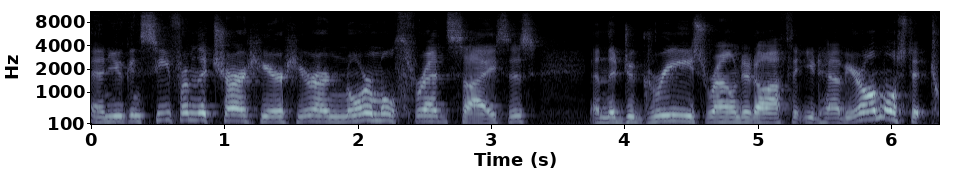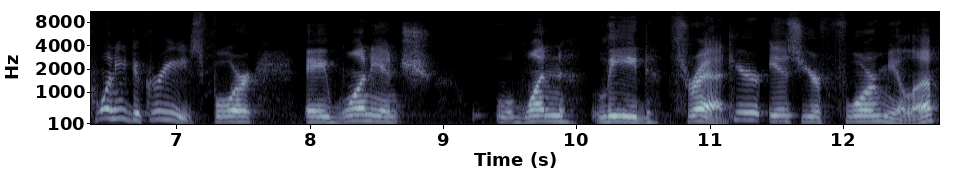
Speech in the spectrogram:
And you can see from the chart here, here are normal thread sizes and the degrees rounded off that you'd have. You're almost at 20 degrees for a one inch, one lead thread. Here is your formula.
